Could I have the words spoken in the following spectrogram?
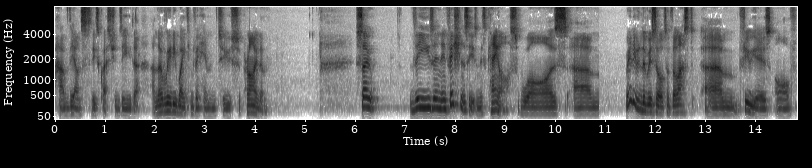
have the answer to these questions either, and they're really waiting for him to supply them. So these inefficiencies and this chaos was um, really the result of the last um, few years of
